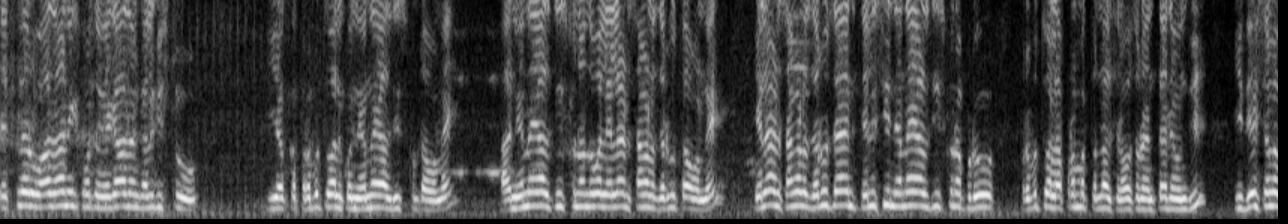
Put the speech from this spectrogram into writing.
సెక్యులర్ వాదానికి కొంత విఘాదం కలిగిస్తూ ఈ యొక్క ప్రభుత్వాలు కొన్ని నిర్ణయాలు తీసుకుంటా ఉన్నాయి. ఆ నిర్ణయాలు తీసుకున్నందువల్ల ఎలాంటి సంఘటనలు జరుగుతూ ఉన్నాయి. ఇలాంటి సంఘటనలు జరుగుతాయని తెలిసి నిర్ణయాలు తీసుకున్నప్పుడు ప్రభుత్వాలు అప్రమత్తం ఉండాల్సిన అవసరం ఎంతైనా ఉంది. ఈ దేశంలో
